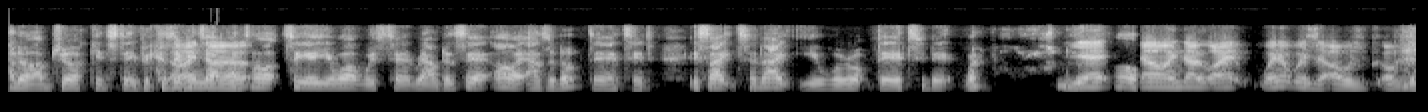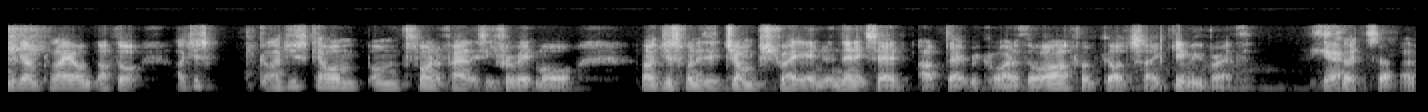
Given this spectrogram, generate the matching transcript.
I know I'm joking, Steve, because every I time I talk to you, you always turn around and say, "Oh, it hasn't updated." It's like tonight you were updating it. yeah. Oh. No, I know. I when it was, I was I was going to go and play on. I thought I just I just go on on Final Fantasy for a bit more. I just wanted to jump straight in, and then it said update required. I thought, oh, for God's sake, give me breath. yeah, But uh,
